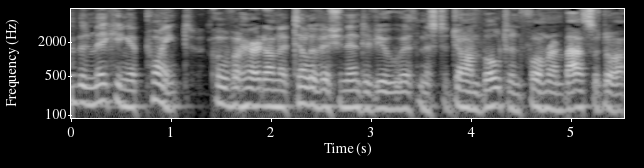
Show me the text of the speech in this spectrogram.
Have been making a point, overheard on a television interview with Mr. John Bolton, former ambassador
